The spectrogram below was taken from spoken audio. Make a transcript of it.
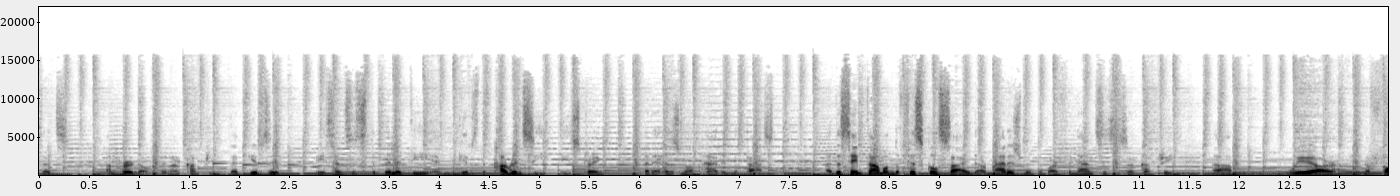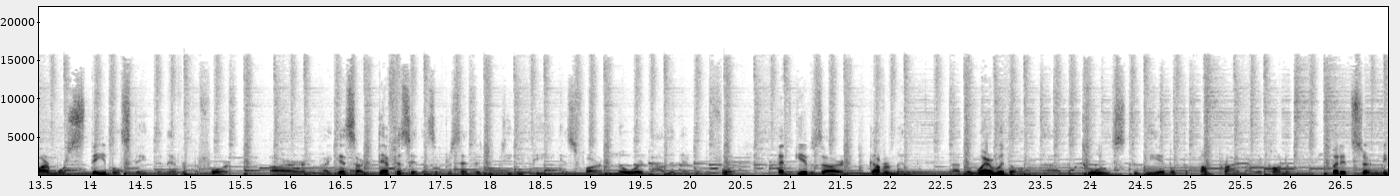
That's unheard of in our country. That gives it a sense of stability and gives the currency a strength that it has not had in the past. At the same time, on the fiscal side, our management of our finances as a country, um, we are in a far more stable state than ever before. Our, I guess our deficit as a percentage of GDP is far lower now than ever before. That gives our government uh, the wherewithal, uh, the tools to be able to pump prime our economy. But it certainly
